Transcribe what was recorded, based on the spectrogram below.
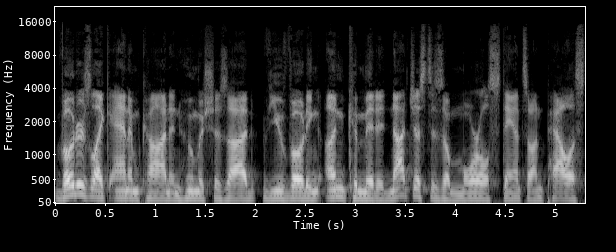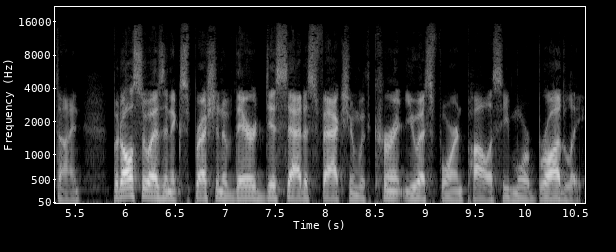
Voters like Anam Khan and Huma Shahzad view voting uncommitted not just as a moral stance on Palestine, but also as an expression of their dissatisfaction with current U.S. foreign policy more broadly.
